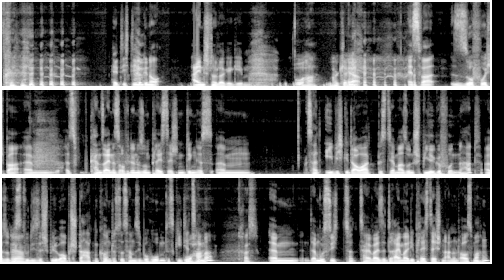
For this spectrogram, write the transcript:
hätte ich dem genau einen Schnuller gegeben. Oha, okay. Ja. es war so furchtbar. Ähm, es kann sein, dass es auch wieder nur so ein Playstation-Ding ist. Ähm, es hat ewig gedauert, bis der mal so ein Spiel gefunden hat. Also bis Ja. du dieses Spiel überhaupt starten konntest. Das haben sie behoben. Das geht jetzt Oha. immer. Krass. Ähm, da musste ich teilweise dreimal die Playstation an- und ausmachen.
